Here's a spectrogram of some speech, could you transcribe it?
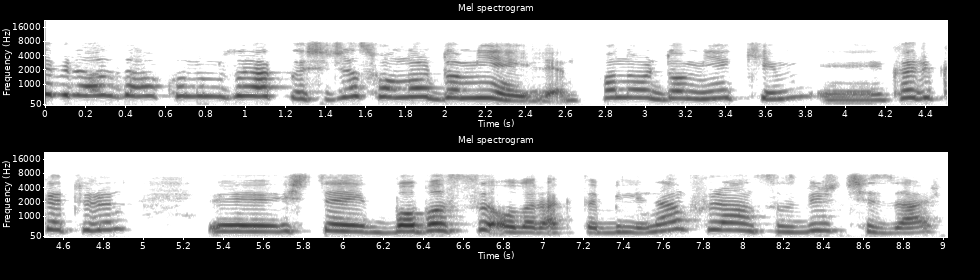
Şimdi biraz daha konumuza yaklaşacağız. Honor Domie ile. Honor Domie kim? E, karikatürün e, işte babası olarak da bilinen Fransız bir çizer.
